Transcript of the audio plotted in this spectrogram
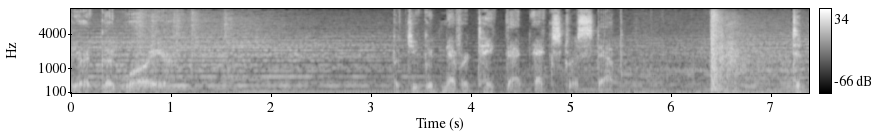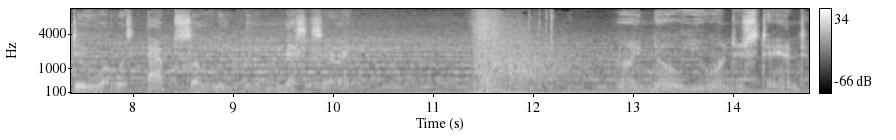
You're a good warrior. But you could never take that extra step to do what was absolutely necessary. I know you understand.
